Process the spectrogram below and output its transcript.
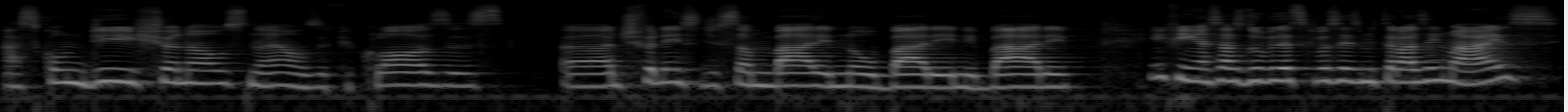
as conditionals, né, os if clauses, a diferença de somebody, nobody, anybody. Enfim, essas dúvidas que vocês me trazem mais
